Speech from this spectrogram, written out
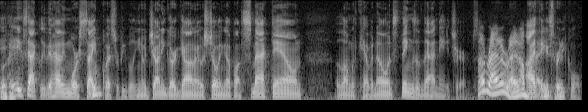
Okay. Exactly. They're having more side Mm-hmm. quests for people. You know, Johnny Gargano showing up on SmackDown along with Kevin Owens, things of that nature. So all right, all right. I'll I think it's pretty it. cool.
